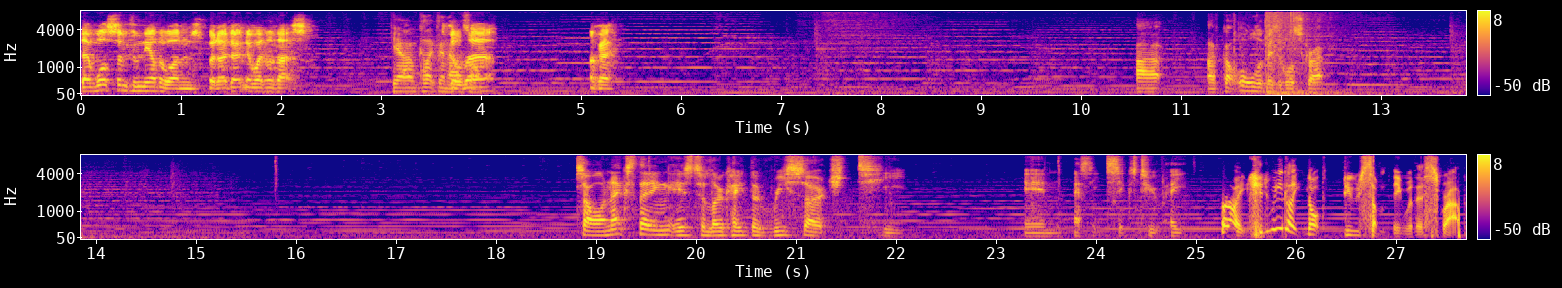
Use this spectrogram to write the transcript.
There was some from the other ones, but I don't know whether that's Yeah, I'm collecting that still as well. Okay. Uh, I've got all the visible scrap. So our next thing is to locate the research team in SE628. Right, should we like not do something with this scrap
